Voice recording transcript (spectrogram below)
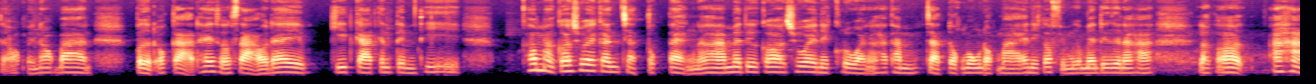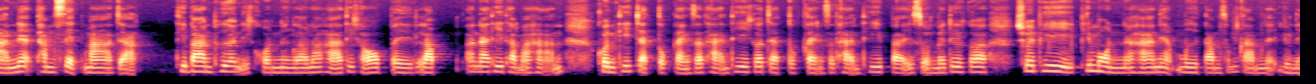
จะออกไปนอกบ้าน เปิดโอกาสให้สาวๆได้กรีดการ์ดกันเต็มที่เข้ามาก็ช่วยกันจัดตกแต่งนะคะ แม่ดื้อก็ช่วยในครัวนะคะทำจัดดอกมงดอกไม้ อันนี้ก็ฝีมือแม่ดื้อนะคะ แล้วก็ อาหารเนี่ยทำเสร็จมาจากที่บ้านเพื่อนอีกคนหนึ่งแล้วนะคะ ที่เขาไปรับ หน้าที่ทำอาหาร คนที่จัดตกแต่งสถานที่ก็จัดตกแต่งสถานที่ไป ส่วนแม่ดื้อก็ช่วยพี่พี่มนนะคะเนี่ยมือตำส้มตำเนี่ยอยู่ใน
